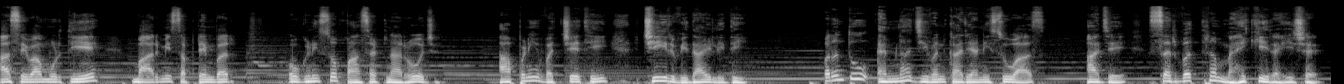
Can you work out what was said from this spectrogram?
આ સેવામૂર્તિએ બારમી સપ્ટેમ્બર ઓગણીસો પાસઠના રોજ આપણી વચ્ચેથી ચીર વિદાય લીધી. પરંતુ એમના જીવન કાર્યની સુવાસ આજે સર્વત્ર મહેકી રહી છે.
